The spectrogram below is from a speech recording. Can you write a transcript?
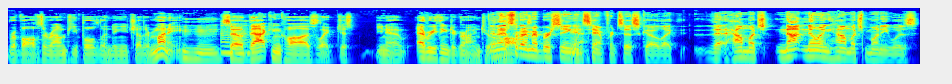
revolves around people lending each other money. So that can cause like just you know everything to grind to Mm-hmm. and a that's halt. what I remember seeing Yeah. in San Francisco, like that. How much not knowing how much money was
